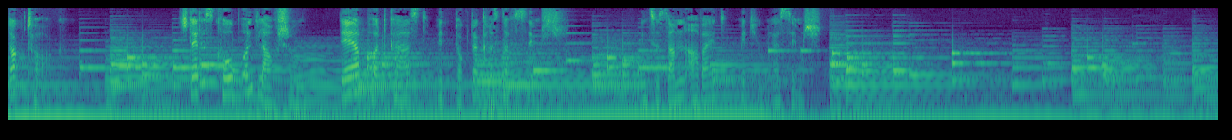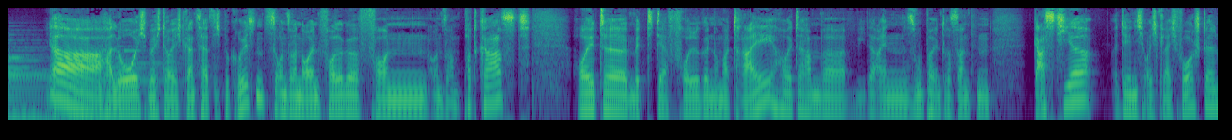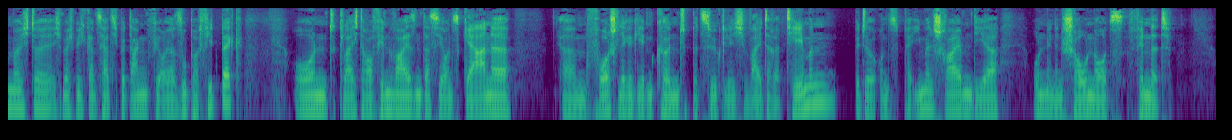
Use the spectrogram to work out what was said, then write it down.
Doc Talk. Stethoskop und Laufschuh. Der Podcast mit Dr. Christoph Simsch. In Zusammenarbeit mit Julia Simsch. Ja, hallo, ich möchte euch ganz herzlich begrüßen zu unserer neuen Folge von unserem Podcast. Heute mit der Folge Nummer drei. Heute haben wir wieder einen super interessanten Gast hier, den ich euch gleich vorstellen möchte. Ich möchte mich ganz herzlich bedanken für euer super Feedback und gleich darauf hinweisen, dass ihr uns gerne ähm, Vorschläge geben könnt bezüglich weitere Themen. Bitte uns per E-Mail schreiben, die ihr unten in den Show Notes findet.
